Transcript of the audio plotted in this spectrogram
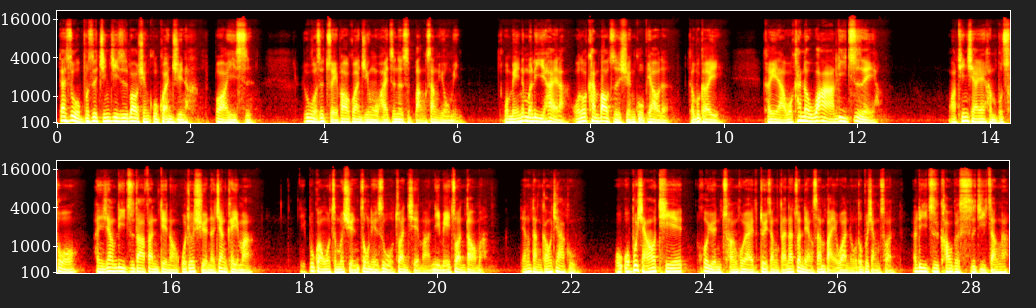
但是我不是经济日报选股冠军啊，不好意思。”如果是嘴炮冠军，我还真的是榜上有名。我没那么厉害啦，我都看报纸选股票的，可不可以？可以啦。我看到哇，励志哎，哇，听起来也很不错哦，很像励志大饭店哦，我就选了，这样可以吗？你不管我怎么选，重点是我赚钱嘛，你没赚到嘛？两档高价股，我我不想要贴会员传回来的对账单，那赚两三百万的我都不想传。那励志靠个十几张啊，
